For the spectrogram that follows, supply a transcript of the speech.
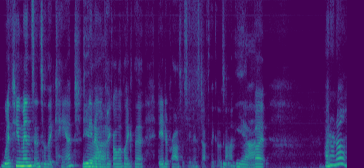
with humans and so they can't yeah. you know with like all of like the data processing and stuff that goes on yeah but i don't know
